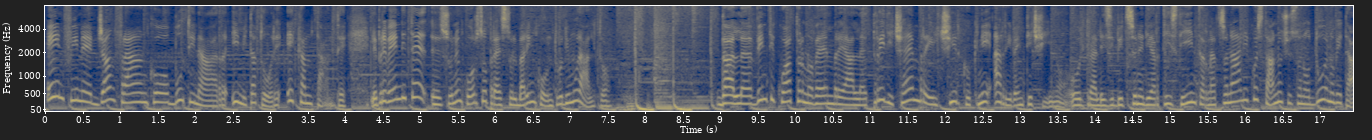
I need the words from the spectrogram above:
e infine Gianfranco Butinar, imitatore e cantante. Le prevendite sono in corso presso il bar incontro di Muralto. Dal 24 novembre al 3 dicembre il Circo CNI arriva in Ticino. Oltre all'esibizione di artisti internazionali, quest'anno ci sono due novità.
